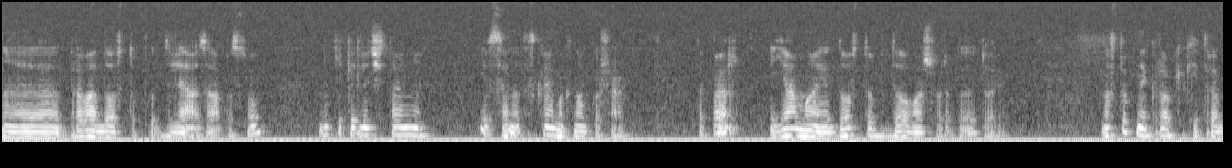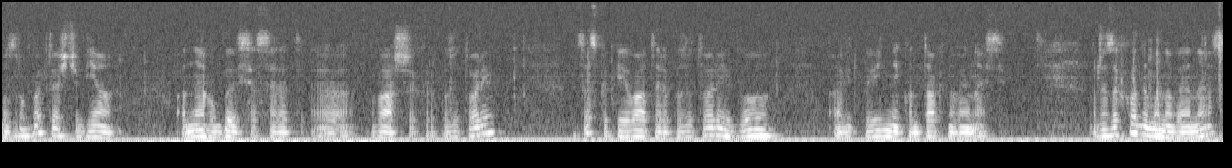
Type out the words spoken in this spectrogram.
е, права доступу для запису, не тільки для читання. І все, натискаємо кнопку Share. Тепер я маю доступ до вашого репозиторію. Наступний крок, який треба зробити, щоб я не губився серед е, ваших репозиторіїв, це скопіювати репозиторій в е, відповідний контакт на VNS. Отже, заходимо на VNS,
